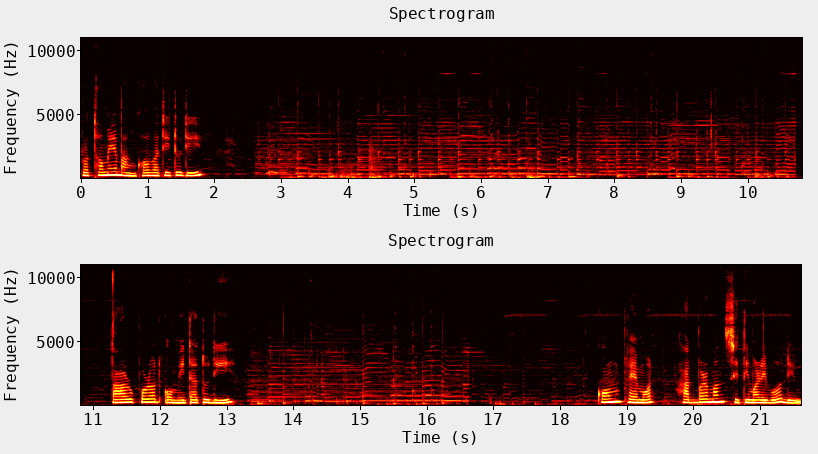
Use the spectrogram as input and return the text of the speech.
প্ৰথমে মাংস বাতিটো দি তাৰ ওপৰত অমিতাটো দি কম ফ্লেমত সাতবাৰমান চিটি মাৰিব দিম।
